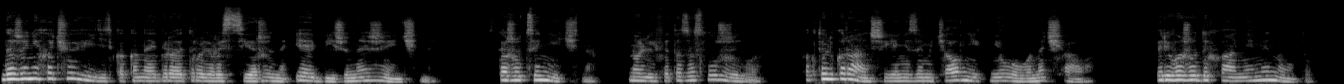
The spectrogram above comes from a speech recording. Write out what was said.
Даже не хочу видеть, как она играет роль рассерженной и обиженной женщины. Скажу цинично, но Лив это заслужила. Как только раньше я не замечал в ней гнилого начала. Перевожу дыхание минуту,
